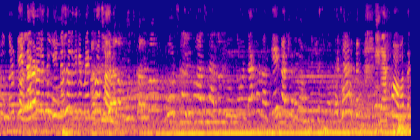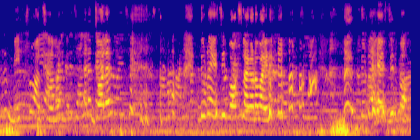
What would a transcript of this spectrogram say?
সুন্দর ইন্ডাস ভ্যালি থেকে ইন্ডাস ভ্যালি থেকে মেট্রো চলে বুর্জ খলিফা। আছে এত সুন্দর দেখো না কে কার সাথে দেখো, আমার তো এখানে মেট্রো আছে জলের দুটো এসির বক্স লাগানো বাইরে। দুটো এসির বক্স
